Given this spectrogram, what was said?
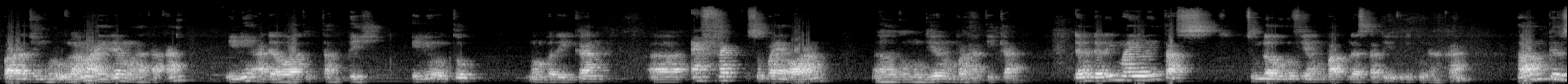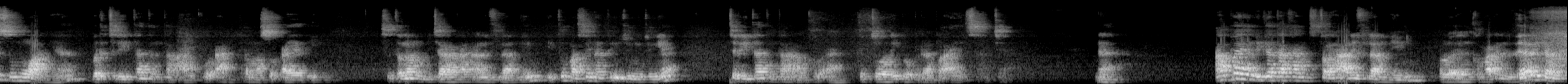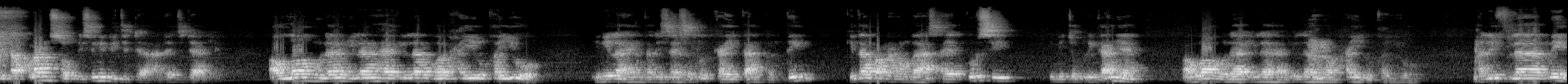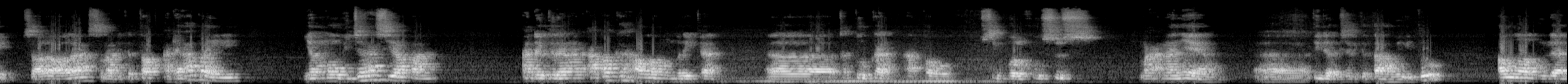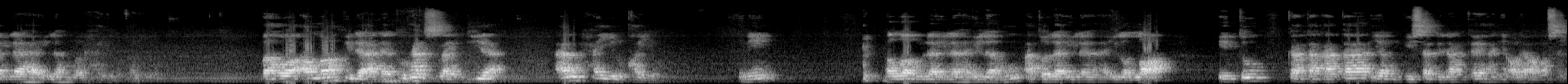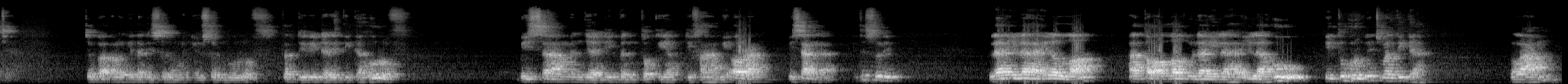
para jumhur ulama akhirnya mengatakan ini ada waktu tambih ini untuk memberikan uh, efek supaya orang uh, kemudian memperhatikan dan dari mayoritas jumlah huruf yang 14 tadi itu digunakan, hampir semuanya bercerita tentang Al-Quran, termasuk ayat ini. Setelah membicarakan alif lam mim, itu pasti nanti ujung-ujungnya cerita tentang Al-Quran, kecuali beberapa ayat saja. Nah, apa yang dikatakan setelah alif lam mim? Kalau yang kemarin dari kalau kita langsung di sini dijeda, ada jedanya. Allahu la ilaha illa wal hayyul qayyum. Inilah yang tadi saya sebut kaitan penting kita pernah membahas ayat kursi. Ini cuplikannya. Allahu la ilaha illa huwa hayyul qayyum. Alif lam mim. Seolah-olah setelah diketok ada apa ini? Yang mau bicara siapa? ada gerangan apakah Allah memberikan uh, ketukan atau simbol khusus maknanya yang uh, tidak bisa diketahui itu Allahu la ilaha illallah hayyul qayyum bahwa Allah tidak ada Tuhan selain Dia al hayyul qayyum ini Allahu la ilaha illahu atau la ilaha illallah itu kata-kata yang bisa dirangkai hanya oleh Allah saja. Coba kalau kita disuruh menyusun huruf terdiri dari tiga huruf, bisa menjadi bentuk yang difahami orang, bisa nggak? Itu sulit. La ilaha illallah atau Allahu la ilaha illahu itu hurufnya cuma tiga, lam,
